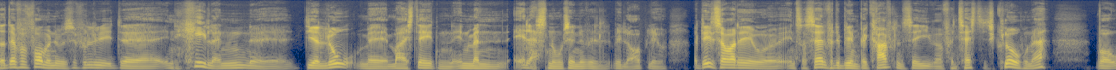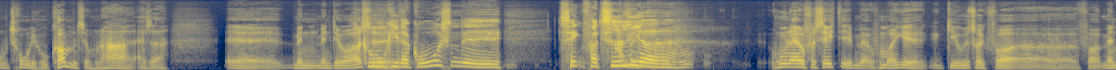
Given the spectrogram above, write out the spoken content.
Så derfor får man jo selvfølgelig et, øh, en helt anden øh, dialog med majestaten, end man ellers nogensinde vil, vil opleve. Og dels så var det jo interessant, for det bliver en bekræftelse i, hvor fantastisk klog hun er, hvor utrolig hukommelse hun har. Altså, øh, men, men det var også... Kunne hun give dig gode sådan, øh, ting fra tidligere? Ja, men hun, er jo forsigtig, men hun må ikke give udtryk for, øh, for... Men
